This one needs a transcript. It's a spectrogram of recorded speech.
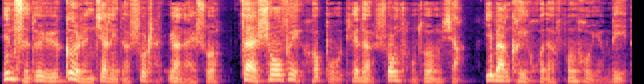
因此，对于个人建立的受产院来说，在收费和补贴的双重作用下，一般可以获得丰厚盈利的。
